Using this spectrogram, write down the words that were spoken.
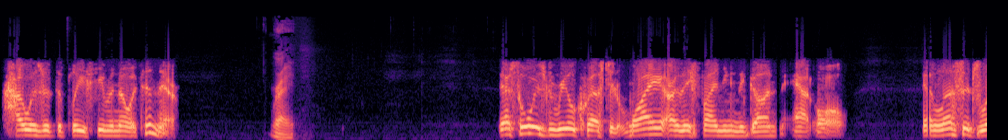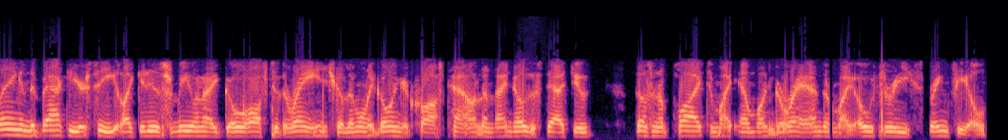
how is it the police even know it's in there? Right. That's always the real question. Why are they finding the gun at all? Unless it's laying in the back of your seat, like it is for me when I go off to the range, because I'm only going across town and I know the statute doesn't apply to my M1 Garand or my 03 Springfield.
